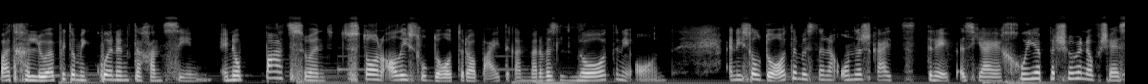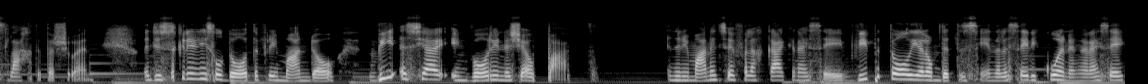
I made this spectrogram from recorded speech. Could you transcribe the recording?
wat geloop het om die koning te gaan sien. En op pad so en staan al die soldate daar buitekant, maar dit was laat in die aand. En die soldate moes dan 'n onderskeid tref, is jy 'n goeie persoon of is jy 'n slegte persoon? En toe skree die soldate vir die man daar, "Wie is jy en waarheen is jy op pad?" En dan die man het so vir hulle gekyk en hy sê, "Wie betaal julle om dit te sê?" En hulle sê die koning en hy sê,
